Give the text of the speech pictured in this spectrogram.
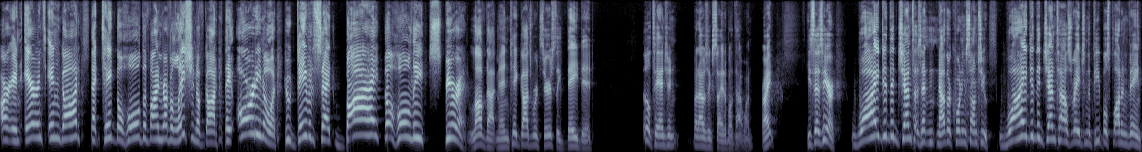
are inerrant in God, that take the whole divine revelation of God. They already know it, who David said, by the Holy Spirit. Love that, man. Take God's word seriously. They did. Little tangent, but I was excited about that one, right? He says here, why did the Gentiles, now they're quoting Psalm 2, why did the Gentiles rage and the peoples plot in vain?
